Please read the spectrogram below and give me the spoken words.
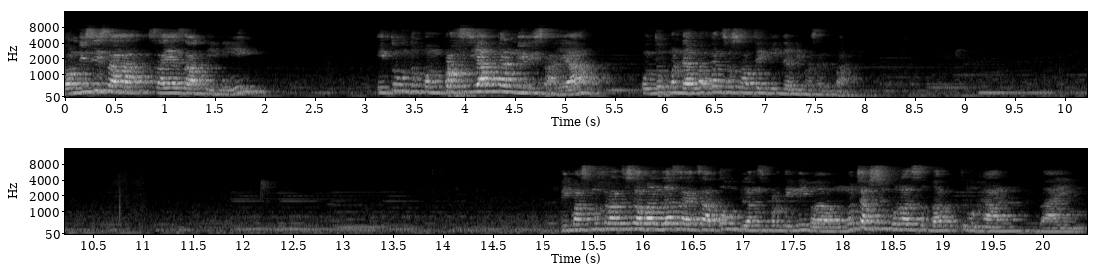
kondisi saya saat ini itu untuk mempersiapkan diri saya untuk mendapatkan sesuatu yang indah di masa depan. Di Mazmur 118 ayat 1 bilang seperti ini bahwa mengucap syukurlah sebab Tuhan baik.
